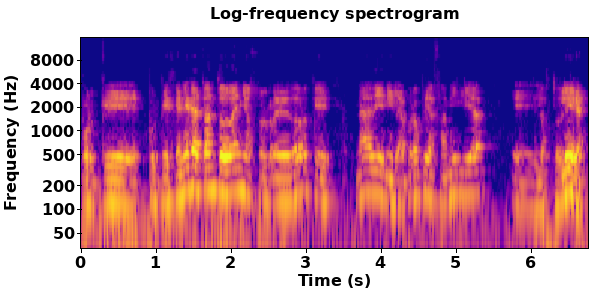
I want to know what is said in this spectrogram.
porque porque genera tanto daño a su alrededor que nadie ni la propia familia eh, los tolera.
